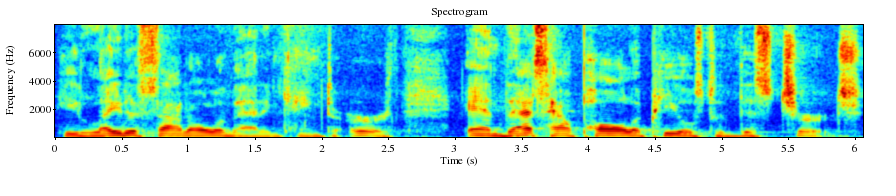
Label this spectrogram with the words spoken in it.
he laid aside all of that and came to earth. And that's how Paul appeals to this church.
